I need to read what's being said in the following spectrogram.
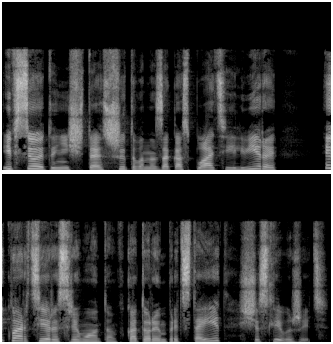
И все это не считая сшитого на заказ платья Эльвиры и квартиры с ремонтом, в которой им предстоит счастливо жить.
